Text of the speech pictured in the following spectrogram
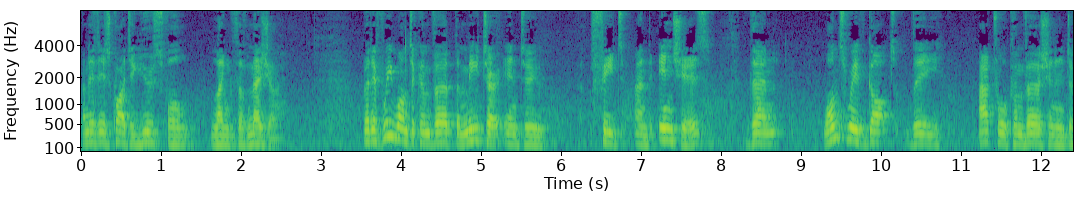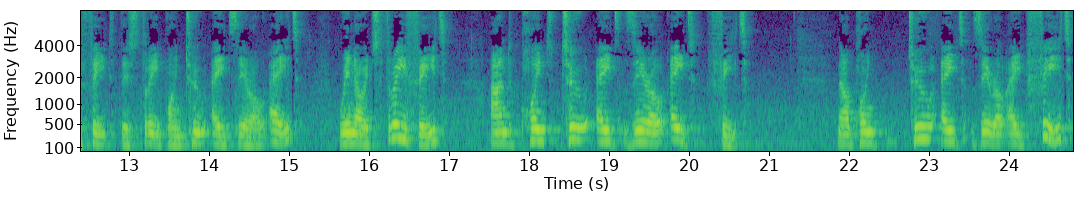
and it is quite a useful length of measure. But if we want to convert the metre into feet and inches, then once we've got the actual conversion into feet, this 3.2808, we know it's 3 feet and 0.2808 feet. Now, 0.2808 feet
